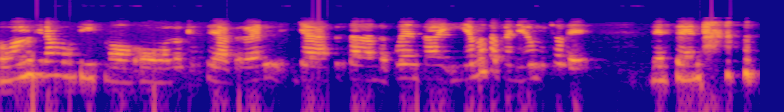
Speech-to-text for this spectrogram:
o vamos a ir a bautismo o lo que sea, pero él ya se está dando cuenta y hemos aprendido mucho de, de Zen,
